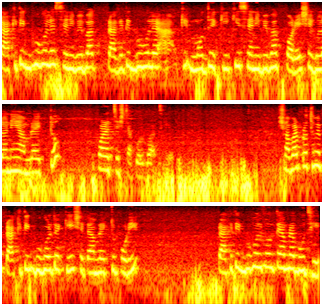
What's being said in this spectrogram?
প্রাকৃতিক ভূগোলের শ্রেণীবিভাগ প্রাকৃতিক ভূগোলের মধ্যে কী কী শ্রেণীবিভাগ পড়ে সেগুলো নিয়ে আমরা একটু পড়ার চেষ্টা করব আজকে। সবার প্রথমে প্রাকৃতিক ভূগোলটা কী সেটা আমরা একটু পড়ি। প্রাকৃতিক ভূগোল বলতে আমরা বুঝি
